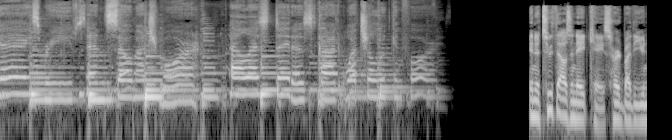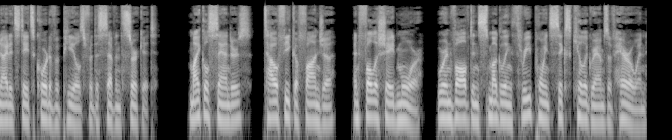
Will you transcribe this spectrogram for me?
case briefs, and so much more. LS Data's got what you're looking for. In a 2008 case heard by the United States Court of Appeals for the Seventh Circuit, Michael Sanders, Taofiq Afonja, and Folashade Moore were involved in smuggling 3.6 kilograms of heroin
